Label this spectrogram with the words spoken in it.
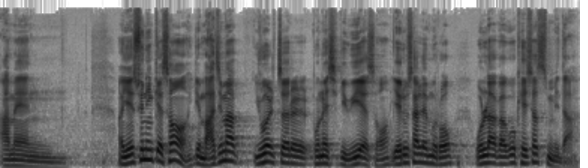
아멘. 아, 예수님께서 이게 마지막 유월절을 보내시기 위해서 예루살렘으로 올라가고 계셨습니다.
